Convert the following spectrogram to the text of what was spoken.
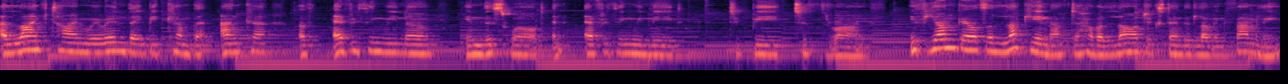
a lifetime wherein they become the anchor of everything we know in this world and everything we need to be to thrive. If young girls are lucky enough to have a large extended loving family,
